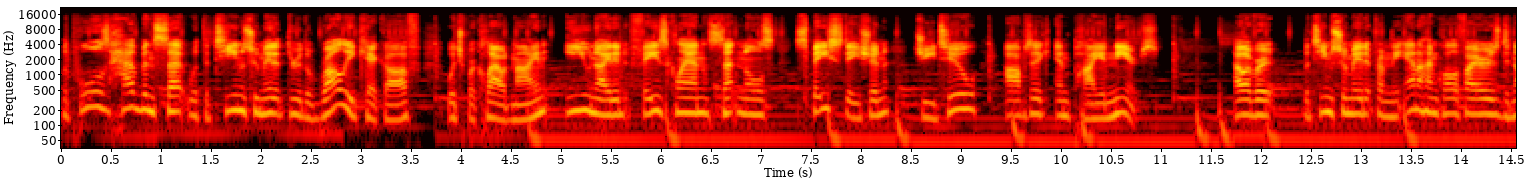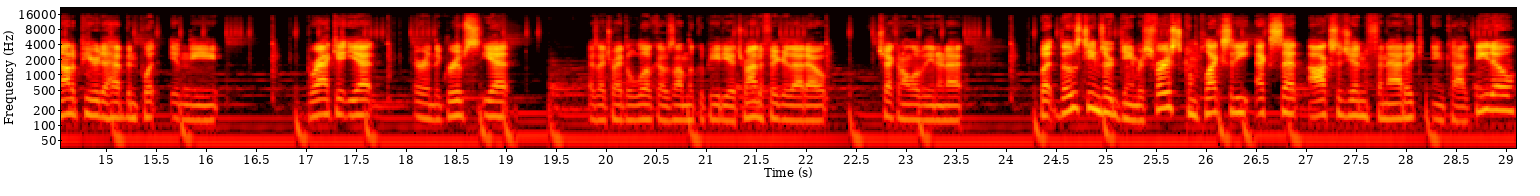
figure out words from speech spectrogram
the pools have been set with the teams who made it through the Raleigh kickoff, which were Cloud9, E United, FaZe Clan, Sentinels, Space Station, G2, Optic, and Pioneers. However, the teams who made it from the Anaheim qualifiers did not appear to have been put in the bracket yet, or in the groups yet. As I tried to look, I was on Wikipedia trying to figure that out, checking all over the internet. But those teams are Gamers First, Complexity, Xset, Oxygen, Fnatic, Incognito,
